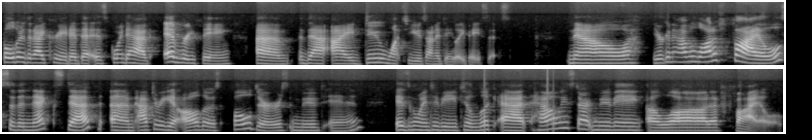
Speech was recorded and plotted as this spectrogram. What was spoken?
folder that I created that is going to have everything um, that I do want to use on a daily basis. Now, you're going to have a lot of files. So the next step um, after we get all those folders moved in is going to be to look at how we start moving a lot of files.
